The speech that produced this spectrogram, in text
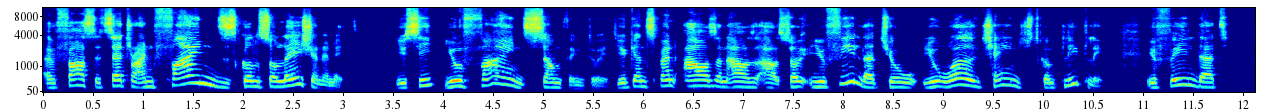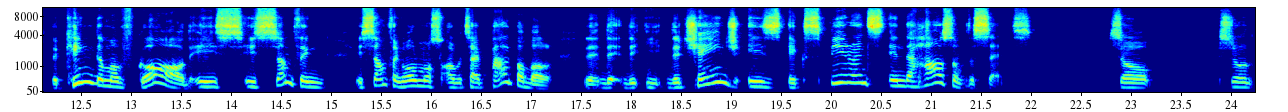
and fasts, etc., and finds consolation in it you see you find something to it. You can spend hours and hours and hours. So you feel that your your world changed completely. You feel that the kingdom of god is is something is something almost i would say palpable. The, the, the, the change is experienced in the house of the sense. So so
